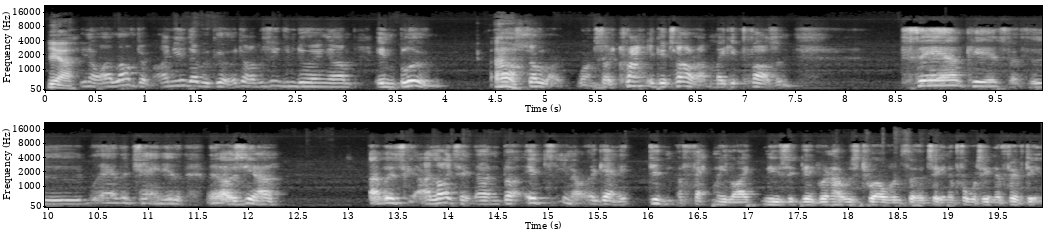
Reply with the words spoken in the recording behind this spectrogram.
Yeah. you know, I loved them. I knew they were good. I was even doing um, in Bloom Oh. a solo once. I'd crank the guitar up, make it fuzz, and sell kids for food, wear the changes. I was, you know, I was, I liked it, um, but it's, you know, again, it didn't affect me like music did when I was 12 and 13 and 14 and 15,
